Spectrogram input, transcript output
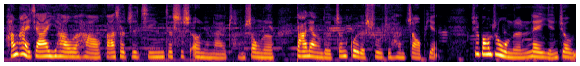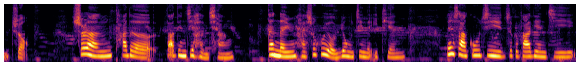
航海家一号、二号发射至今这四十二年来，传送了大量的珍贵的数据和照片，去帮助我们人类研究宇宙。虽然它的发电机很强，但能源还是会有用尽的一天。NASA 估计这个发电机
